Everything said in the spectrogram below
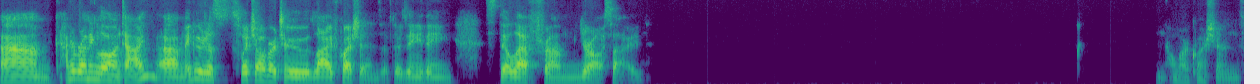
Um, kind of running low on time. Uh, maybe we'll just switch over to live questions if there's anything still left from your side. No more questions.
